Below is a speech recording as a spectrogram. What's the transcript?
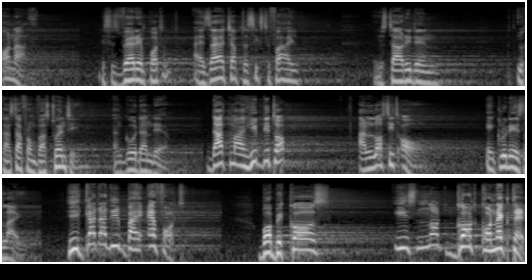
on earth. This is very important. Isaiah chapter 65, you start reading, you can start from verse 20 and go down there. That man heaped it up and lost it all, including his life. He gathered it by effort, but because he's not God connected,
